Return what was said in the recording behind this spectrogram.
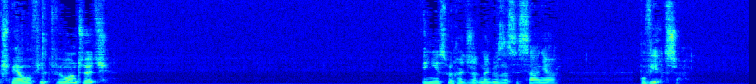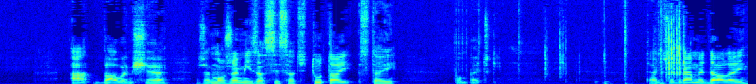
śmiało filtr wyłączyć i nie słychać żadnego zasysania powietrza. A bałem się, że może mi zasysać tutaj z tej pompeczki. Także gramy dalej.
